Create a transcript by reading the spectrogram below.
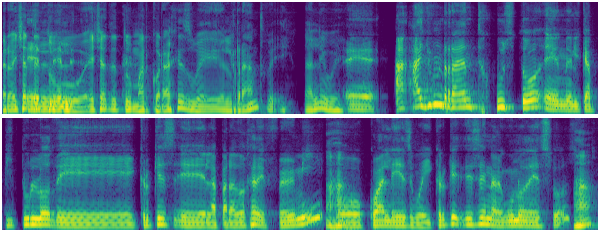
Pero échate El- tu, el- échate tu Mar Corajes, güey. El rant, güey. Dale, güey. Eh, ha- hay un rant justo en el capítulo de, creo que es eh, la paradoja de Fermi, Ajá. o cuál es, güey. Creo que es en alguno de esos. Ajá.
